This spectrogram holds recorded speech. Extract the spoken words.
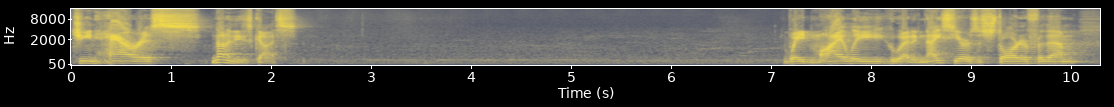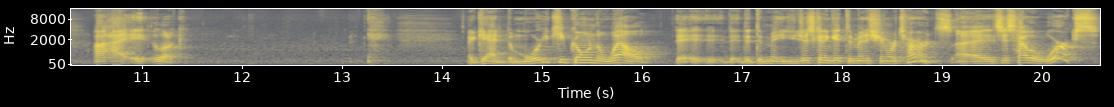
Gene Harris, none of these guys. Wade Miley, who had a nice year as a starter for them. I, look. Again, the more you keep going the well, the, the, the, you're just going to get diminishing returns. Uh, it's just how it works.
